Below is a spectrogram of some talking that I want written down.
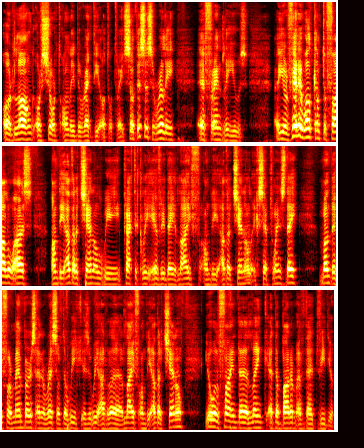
or long or short only direct the auto trade. So this is really a friendly use. Uh, you're very welcome to follow us on the other channel. We practically every day live on the other channel except Wednesday. Monday for members and the rest of the week is we are uh, live on the other channel you will find the link at the bottom of that video.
